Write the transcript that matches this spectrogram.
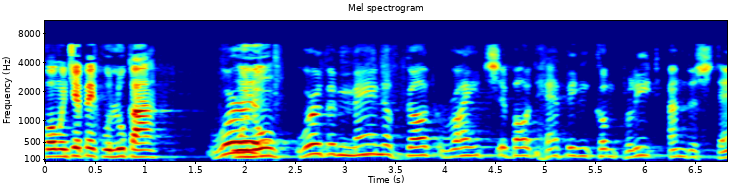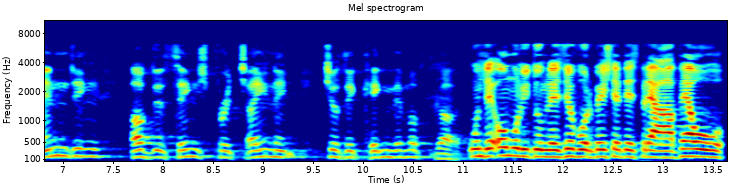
Vom începe cu Luca where, 1, where the man of God writes about having complete understanding of the things pertaining to the kingdom of God. unde omul lui Dumnezeu vorbește despre a avea o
